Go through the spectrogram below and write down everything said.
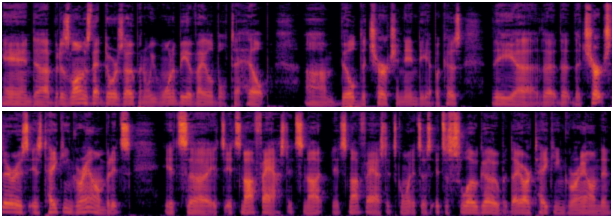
And uh, but as long as that door is open, we want to be available to help um, build the church in India because the, uh, the the the church there is is taking ground, but it's it's uh, it's it's not fast. It's not it's not fast. It's going it's a it's a slow go, but they are taking ground. And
